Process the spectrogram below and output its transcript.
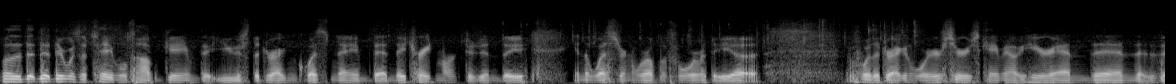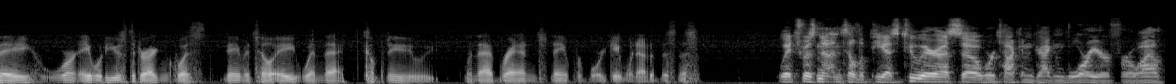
Well, th- th- there was a tabletop game that used the Dragon Quest name. Then they trademarked it in the in the Western world before the uh, before the Dragon Warrior series came out here, and then they weren't able to use the Dragon Quest name until eight when that company when that brand name for board game went out of business. Which was not until the PS2 era, so we're talking Dragon Warrior for a while.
